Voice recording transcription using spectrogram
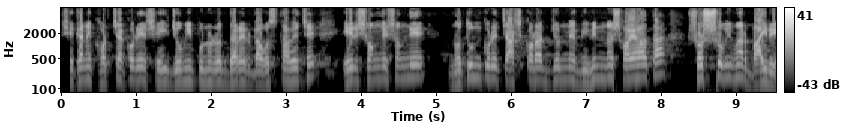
সেখানে খরচা করে সেই জমি পুনরুদ্ধারের ব্যবস্থা হয়েছে। এর সঙ্গে সঙ্গে নতুন করে চাষ করার জন্য বিভিন্ন সহায়তা শস্য বিমার বাইরে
